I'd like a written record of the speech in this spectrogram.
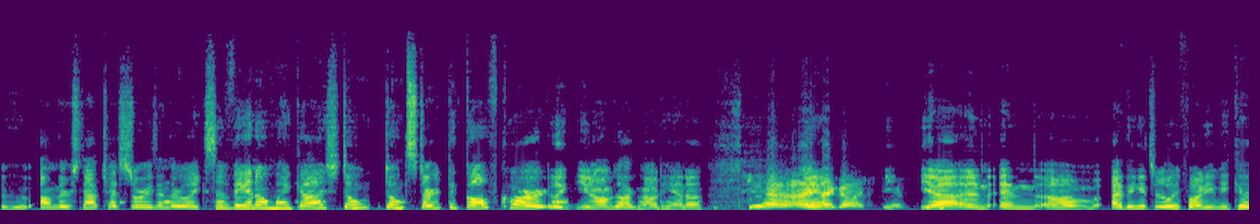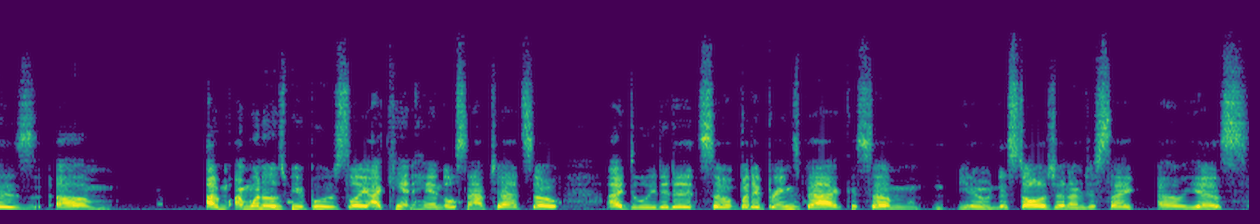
who on their Snapchat stories and they're like, "Savannah, oh my gosh, don't don't start the golf cart." Like, you know I'm talking about, Hannah? Yeah, I, and, I got you. Yeah, and and um I think it's really funny because um I'm I'm one of those people who's like I can't handle Snapchat, so I deleted it. So, but it brings back some, you know, nostalgia and I'm just like, "Oh, yes."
